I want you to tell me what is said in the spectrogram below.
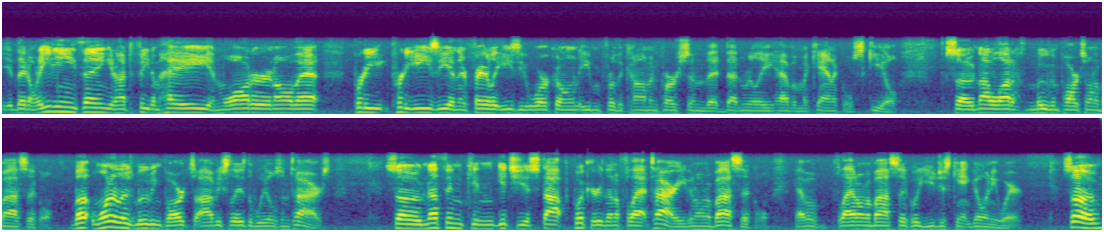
they don't eat anything. You don't have to feed them hay and water and all that. Pretty pretty easy, and they're fairly easy to work on, even for the common person that doesn't really have a mechanical skill. So not a lot of moving parts on a bicycle. But one of those moving parts, obviously, is the wheels and tires. So nothing can get you stopped quicker than a flat tire, even on a bicycle. have a flat on a bicycle, you just can't go anywhere. So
